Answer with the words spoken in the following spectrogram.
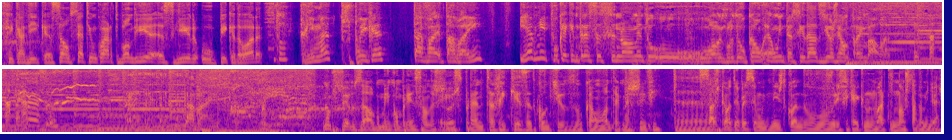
fica a dica. São 7 e um quarto. Bom dia. A seguir, o Pica da Hora. Rima, explica, está tá bem e é bonito. O que é que interessa se normalmente o, o, o Homem que Mordeu o Cão é um Intercidades e hoje é um trem-bala? Não interessa. Está bem. Não percebemos alguma incompreensão das pessoas perante a riqueza de conteúdo do cão ontem, mas enfim. eh, Sabes que eu ontem pensei muito nisto quando verifiquei que Nuno Marco não estava melhor.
